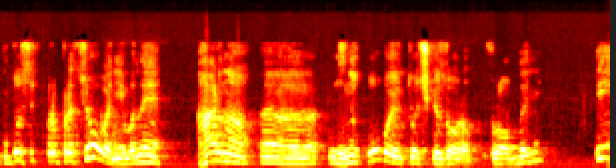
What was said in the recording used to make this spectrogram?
досить пропрацьовані, вони гарно е, з наукової точки зору зроблені і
